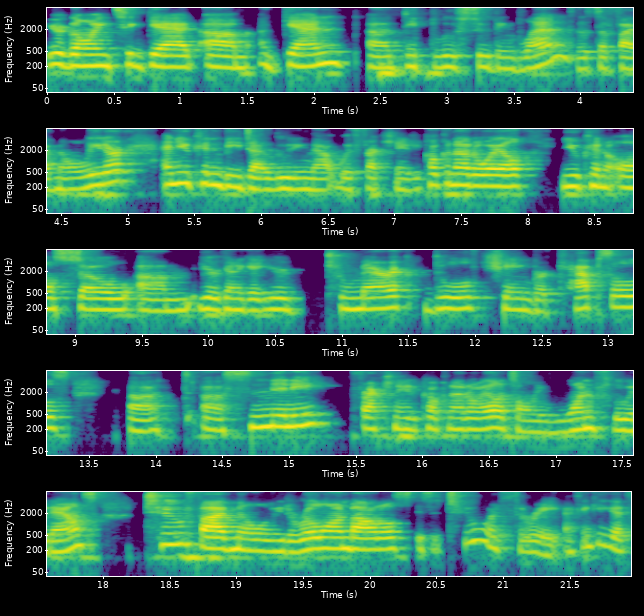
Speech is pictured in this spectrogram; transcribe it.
You're going to get um, again a deep blue soothing blend that's a five milliliter and you can be diluting that with fractionated coconut oil. You can also um, you're going to get your turmeric dual chamber capsules uh, uh, mini fractionated coconut oil. It's only one fluid ounce two five milliliter roll on bottles. Is it two or three? I think you get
